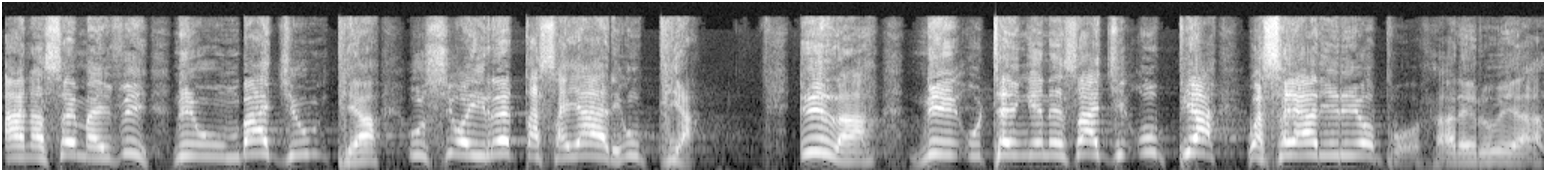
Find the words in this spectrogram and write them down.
Anasema hivi ni uumbaji mpya usioileta sayari upya, ila ni utengenezaji upya wa sayari iliyopo. Haleluya!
